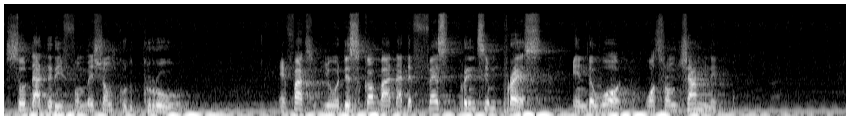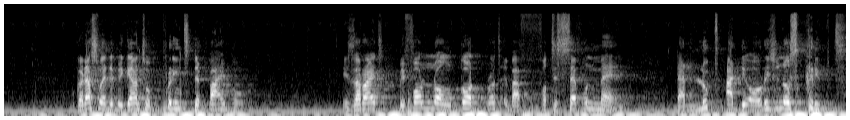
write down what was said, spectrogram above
so that the Reformation could grow. In fact, you will discover that the first printing press in the world was from Germany. Because that's where they began to print the Bible. Is that right? Before long, God brought about 47 men that looked at the original script.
